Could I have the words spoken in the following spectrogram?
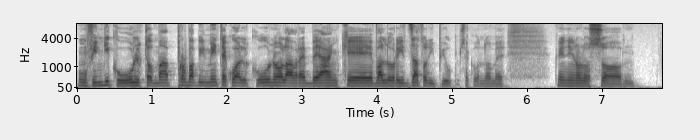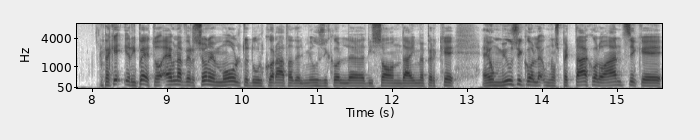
un film di culto, ma probabilmente qualcuno l'avrebbe anche valorizzato di più, secondo me. Quindi non lo so. Perché, ripeto, è una versione molto edulcorata del musical eh, di Sondheim, perché è un musical, uno spettacolo anzi che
